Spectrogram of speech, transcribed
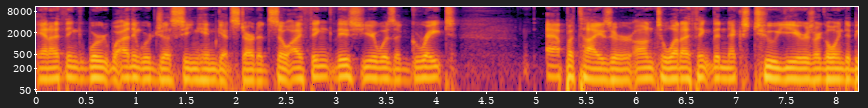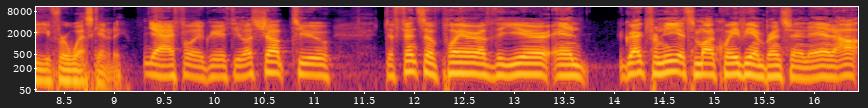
and I think we're I think we're just seeing him get started. So I think this year was a great appetizer onto what I think the next two years are going to be for Wes Kennedy. Yeah, I fully agree with you. Let's jump to defensive player of the year, and Greg, for me, it's Monquavion Brinson, and I,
